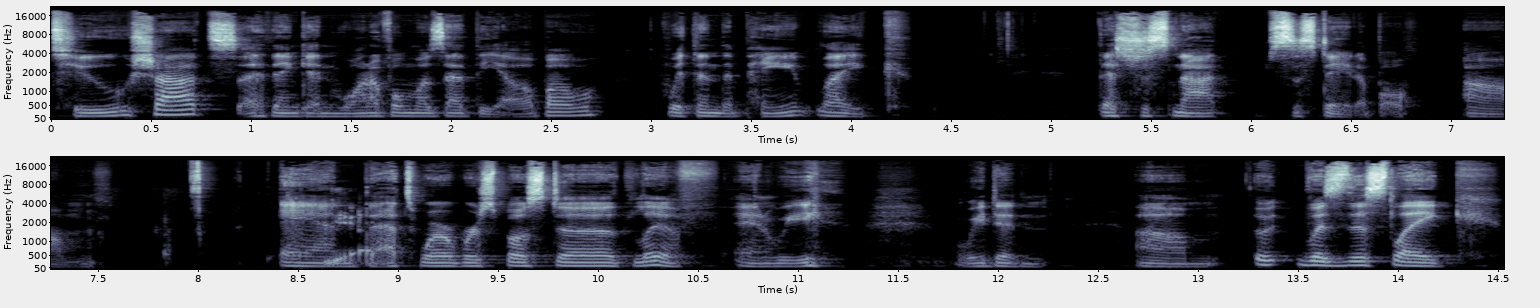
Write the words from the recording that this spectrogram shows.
two shots, I think, and one of them was at the elbow within the paint. Like that's just not sustainable. Um, and yeah. that's where we're supposed to live, and we we didn't. Um, was this like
